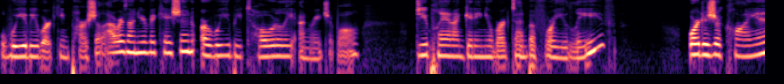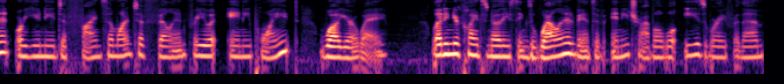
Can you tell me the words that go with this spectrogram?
will you be working partial hours on your vacation or will you be totally unreachable? Do you plan on getting your work done before you leave? Or does your client or you need to find someone to fill in for you at any point while you're away? Letting your clients know these things well in advance of any travel will ease worry for them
